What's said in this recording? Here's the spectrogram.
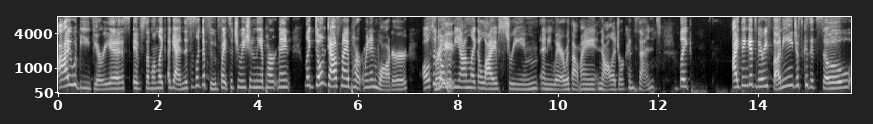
I would be furious if someone like again, this is like the food fight situation in the apartment. Like, don't douse my apartment in water. Also, don't put me on like a live stream anywhere without my knowledge or consent. Like, I think it's very funny just because it's so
